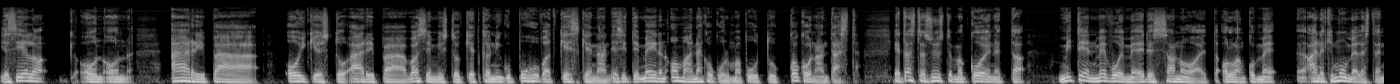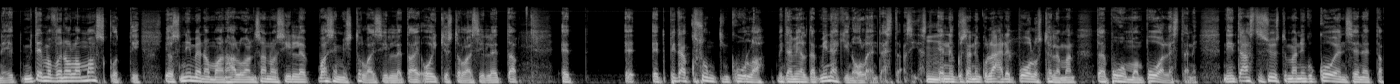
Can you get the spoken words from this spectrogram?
Ja siellä on, on ääripää oikeisto, ääripää, vasemmisto, ketkä niin puhuvat keskenään. Ja sitten meidän oma näkökulma puuttuu kokonaan tästä. Ja tästä syystä mä koen, että miten me voimme edes sanoa, että ollaanko me, ainakin mun mielestäni, että miten mä voin olla maskotti, jos nimenomaan haluan sanoa sille vasemmistolaisille tai oikeistolaisille, että, että et, et pitää sunkin kuulla, mitä mieltä minäkin olen tästä asiasta, mm. ennen kuin sä niin kuin lähdet puolustelemaan tai puhumaan puolestani. Niin tästä syystä mä niin kuin koen sen, että,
